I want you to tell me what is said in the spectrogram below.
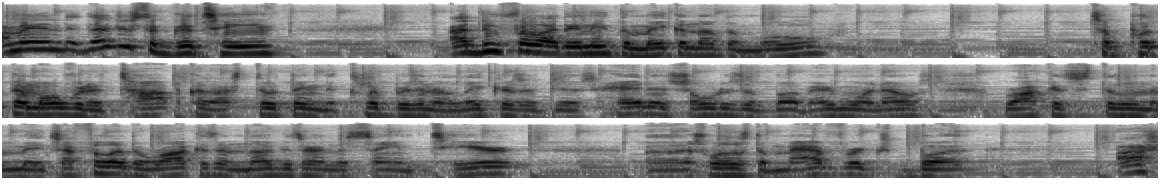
I mean, they're just a good team. I do feel like they need to make another move to put them over the top because I still think the Clippers and the Lakers are just head and shoulders above everyone else. Rockets still in the mix. I feel like the Rockets and Nuggets are in the same tier, uh, as well as the Mavericks, but I,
